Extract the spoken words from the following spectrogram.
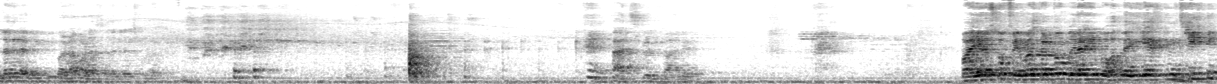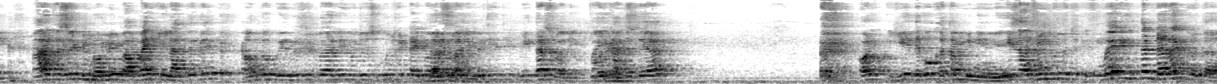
लग रहा है बीपी बड़ा बड़ा सा लग रहा है थोड़ा। एब्सोल्यूट गाल है भाई उसको फ़ेमस कर दो मेरा ये बहुत महँगी आइसक्रीम थी आज तो सिर्फ़ मम्मी पापा ही खिलाते थे। हम लोग बीस रुपए वाली जो स्कूल के टाइम वाली वाली। मिलती थी बीस दस वाली। वही खाते थे यार। और ये देखो खत्म भी नहीं हुई। इस आदमी को तो मैं इतना डरा क्यों था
